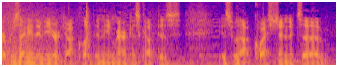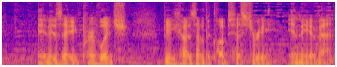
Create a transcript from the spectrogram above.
Representing the New York Yacht Club in the America's Cup is, is without question, it's a, it is a privilege because of the club's history in the event.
